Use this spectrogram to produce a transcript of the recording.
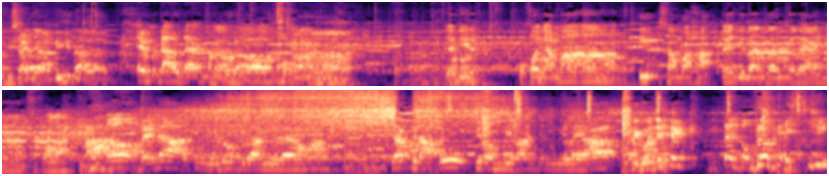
bisa jadi dah Eh, udah udah emang Udah, udah. nonton. Ah. jadi pokoknya mah I sama H teh di lantaran wilayahnya sekolah kita Ah. Oh, beda tuh goblok bilang Milea mah. Siap tidak aku film bilang jeung Milea. Tapi Gojek. Teh goblok sih.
